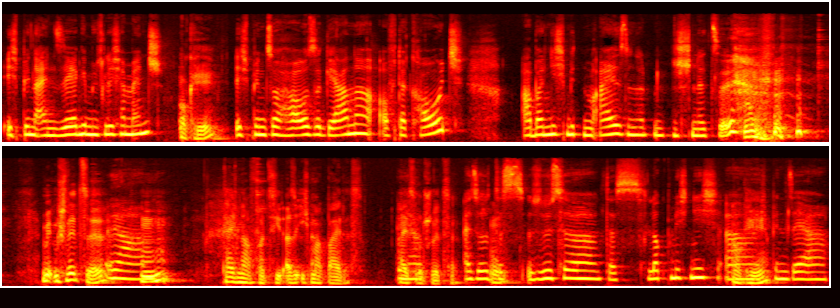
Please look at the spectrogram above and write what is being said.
ich bin ein sehr gemütlicher Mensch. Okay. Ich bin zu Hause gerne auf der Couch, aber nicht mit dem Eis, sondern mit dem Schnitzel. mit dem Schnitzel? Ja. Mhm. Kann ich nachvollziehen. Also, ich mag beides. Eis ja, und Schnitzel. Also das Süße, das lockt mich nicht. Äh, okay. Ich bin sehr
